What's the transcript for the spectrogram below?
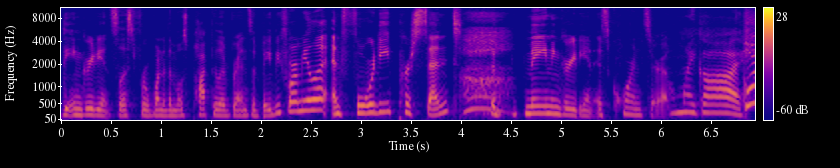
the ingredients list for one of the most popular brands of baby formula, and 40% the main ingredient is corn syrup. oh my gosh. Corn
